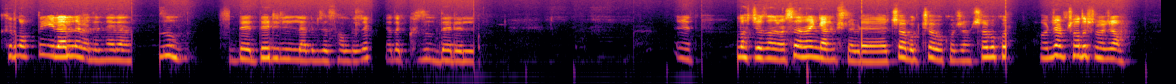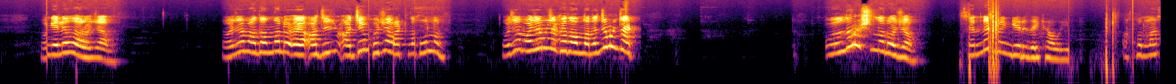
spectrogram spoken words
Kır nokta ilerlemedi neden? Kızıl de derililer bize saldıracak ya da kızıl derili. Evet. Allah cezanı versin hemen gelmişler. Ee, çabuk çabuk hocam çabuk. Hocam çalışın hocam. Geliyorlar hocam. Hocam adamlar e, acım acım hocam bak oğlum. Hocam acımayacak adamlar acımayacak. Öldürün şunları hocam. Sen ne geri zekalı. Bunlar.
